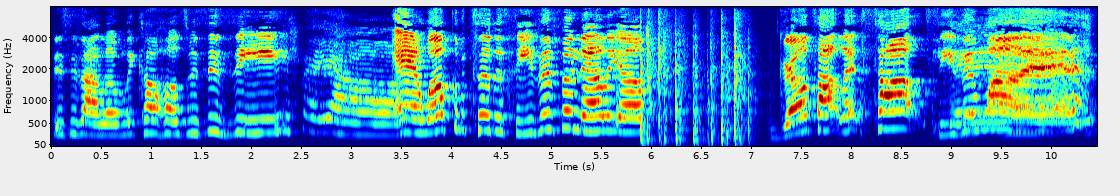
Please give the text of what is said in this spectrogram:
This is our lovely co-host, Mrs. Z. Hey y'all. And welcome to the season finale of Girl Talk Let's Talk, season yes. one.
